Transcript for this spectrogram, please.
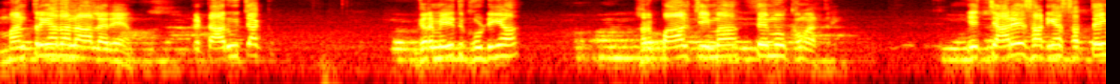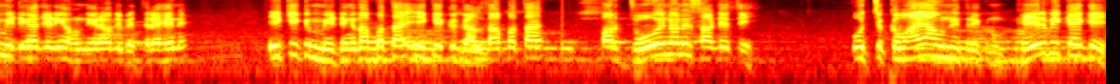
ਮੰਤਰੀਆਂ ਦਾ ਨਾਮ ਲੈ ਰਹੇ ਹਾਂ। ਕਟਾਰੂ ਚੱਕ, ਗੁਰਮੀਤ ਖੁੱਡੀਆਂ ਹਰਪਾਲ ਚੀਮਾ ਤੇ ਮੁੱਖ ਮੰਤਰੀ। ਇਹ ਚਾਰੇ ਸਾਡੀਆਂ ਸੱਤੇ ਹੀ ਮੀਟਿੰਗਾਂ ਜਿਹੜੀਆਂ ਹੁੰਦੀਆਂ ਨੇ, ਉਹਦੇ ਵਿੱਚ ਰਹੇ ਨੇ। ਇੱਕ ਇੱਕ ਮੀਟਿੰਗ ਦਾ ਪਤਾ ਇੱਕ ਇੱਕ ਗੱਲ ਦਾ ਪਤਾ ਪਰ ਜੋ ਇਹਨਾਂ ਨੇ ਸਾਡੇ ਤੇ ਉਹ ਚੁਕਵਾਇਆ 19 ਤਰੀਕ ਨੂੰ। ਫੇਰ ਵੀ ਕਹਿ ਕੇ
